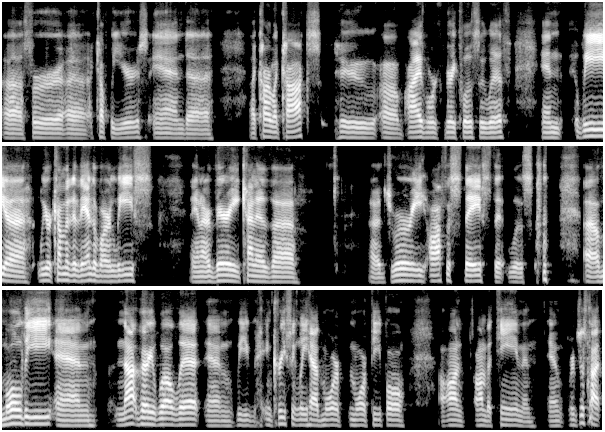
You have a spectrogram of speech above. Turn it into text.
uh, for uh, a couple years, and uh, uh, Carla Cox, who um, I've worked very closely with, and we uh, we were coming to the end of our lease, and our very kind of uh, dreary office space that was moldy and not very well lit, and we increasingly had more more people on on the team, and and we're just not,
